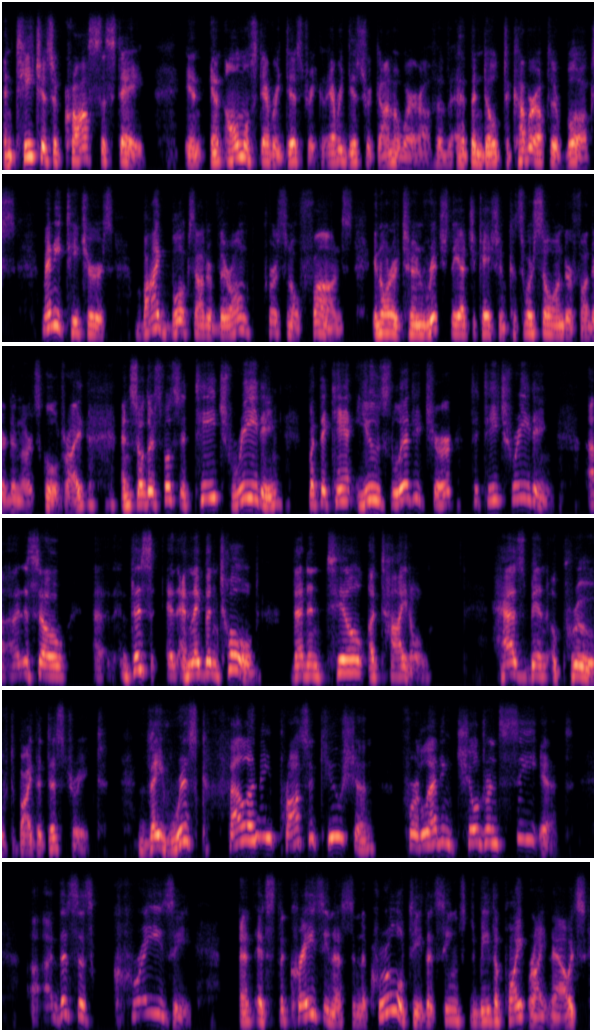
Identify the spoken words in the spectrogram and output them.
And teachers across the state in, in almost every district, every district I'm aware of, have, have been told to cover up their books. Many teachers buy books out of their own personal funds in order to enrich the education because we're so underfunded in our schools, right? And so they're supposed to teach reading, but they can't use literature to teach reading. Uh, uh so uh, this, and they've been told that until a title has been approved by the district, they risk felony prosecution for letting children see it. Uh, uh, this is crazy. And it's the craziness and the cruelty that seems to be the point right now. It's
